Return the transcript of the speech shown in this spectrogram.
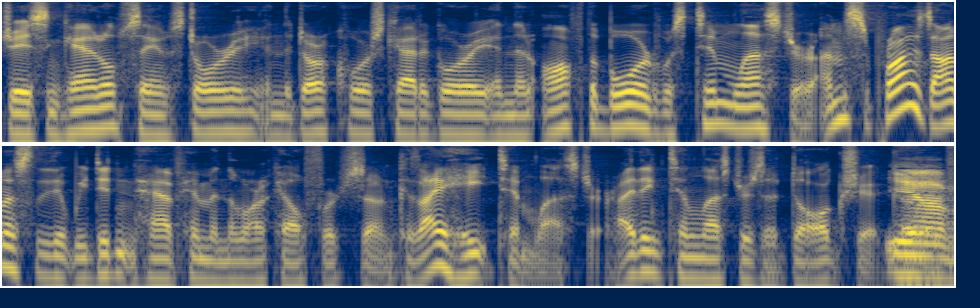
Jason Candle, same story in the dark horse category, and then off the board was Tim Lester. I'm surprised, honestly, that we didn't have him in the Mark Helfrich zone because I hate Tim Lester. I think Tim Lester's a dog shit coach. Yeah.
